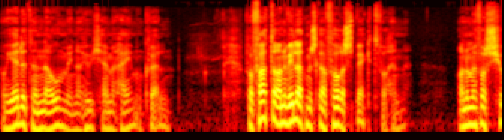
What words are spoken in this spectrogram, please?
og gi det til Naomi når hun kommer hjem om kvelden. Forfatteren vil at vi skal få respekt for henne, og når vi får se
